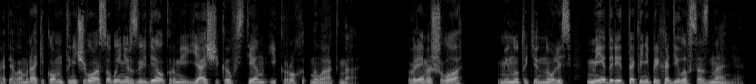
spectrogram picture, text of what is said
хотя во мраке комнаты ничего особо и не разглядел, кроме ящиков, стен и крохотного окна. Время шло, минуты тянулись, Мидори так и не приходила в сознание.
